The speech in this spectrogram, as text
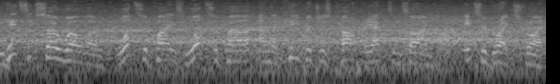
He hits it so well, though. Lots of pace, lots of power, and the keeper just can't react in time. It's a great strike.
